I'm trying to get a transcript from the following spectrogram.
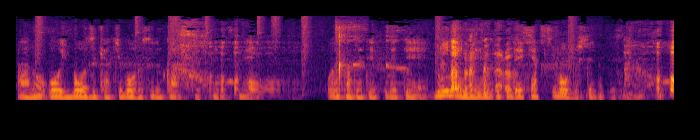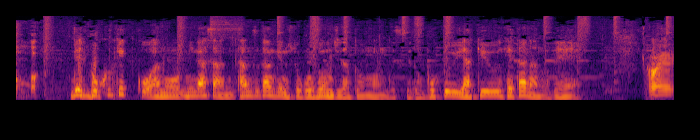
あの、おい、坊主キャッチボールするかって言ってですね、ほ声かけてくれて、2年連続でキャッチボールしてるんですね。で、僕結構あの、皆さん、タンズ関係の人ご存知だと思うんですけど、僕野球下手なので、はい。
